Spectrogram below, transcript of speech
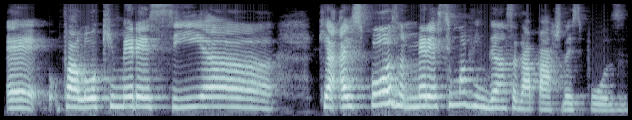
é, falou que merecia. que a, esposa merecia uma vingança da parte da esposa.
